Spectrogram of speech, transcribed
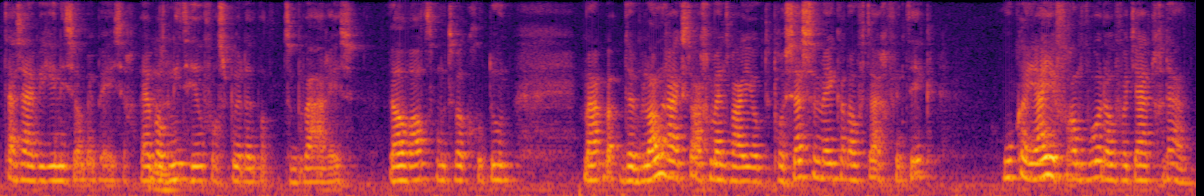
Daar zijn we hier niet zo mee bezig. We hebben ook niet heel veel spullen wat te bewaren is. Wel wat, moeten we ook goed doen. Maar de belangrijkste argument waar je ook de processen mee kan overtuigen, vind ik. Hoe kan jij je verantwoorden over wat jij hebt gedaan?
